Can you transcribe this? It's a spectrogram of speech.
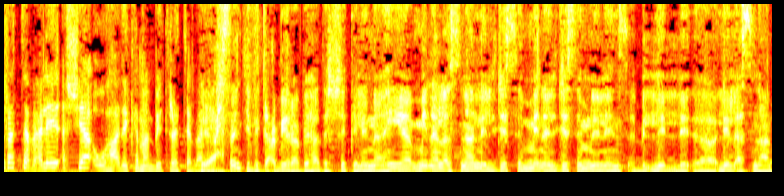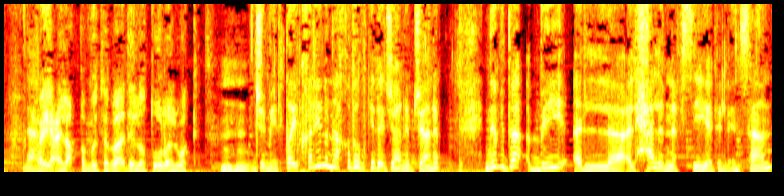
بيترتب عليه أشياء وهذا كمان بيترتب عليه. أحسنتي في تعبيرها بهذا الشكل انها هي من الأسنان للجسم من الجسم للإنس... لل... آه، للأسنان. نعم. فهي علاقة متبادلة طول الوقت. جميل. طيب خلينا ناخذهم كذا جانب جانب. نبدأ بالحالة النفسية للإنسان.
